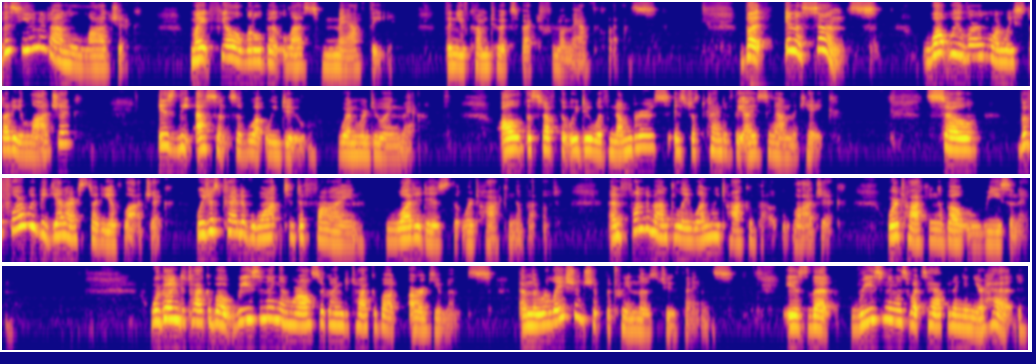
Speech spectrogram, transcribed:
This unit on logic might feel a little bit less mathy than you've come to expect from a math class. But in a sense, what we learn when we study logic is the essence of what we do when we're doing math. All of the stuff that we do with numbers is just kind of the icing on the cake. So before we begin our study of logic, we just kind of want to define what it is that we're talking about. And fundamentally, when we talk about logic, we're talking about reasoning. We're going to talk about reasoning and we're also going to talk about arguments. And the relationship between those two things is that reasoning is what's happening in your head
